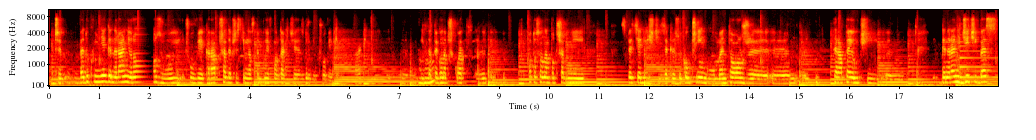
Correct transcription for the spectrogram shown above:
Znaczy, według mnie generalnie rozwój człowieka przede wszystkim następuje w kontakcie z drugim człowiekiem. Tak? I, mhm. dlatego na przykład y, po to są nam potrzebni specjaliści z zakresu coachingu, mentorzy, y, y, terapeuci. Generalnie dzieci bez,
